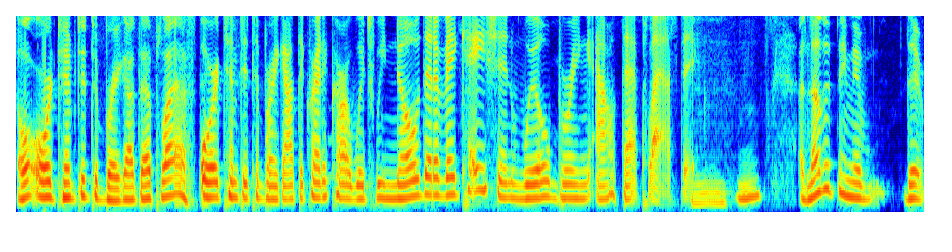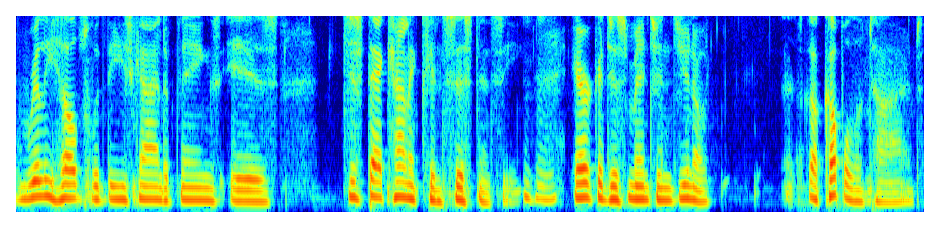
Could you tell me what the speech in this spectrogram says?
Or, or tempted to break out that plastic. Or tempted to break out the credit card, which we know that a vacation will bring out that plastic. Mm-hmm. Another thing that that really helps with these kind of things is just that kind of consistency. Mm-hmm. Erica just mentioned, you know, a couple of times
